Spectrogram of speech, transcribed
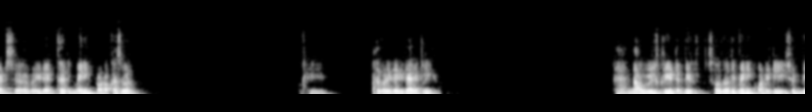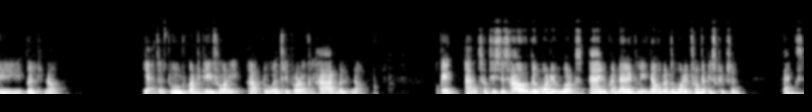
let's uh, validate the remaining product as well. Okay i'll validate it directly. And now we will create a bill. So the remaining quantity should be built now yeah the two quantity for uh, two and three products are built now. Okay uh, so this is how the module works. Uh, you can directly download the module from the description. Thanks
